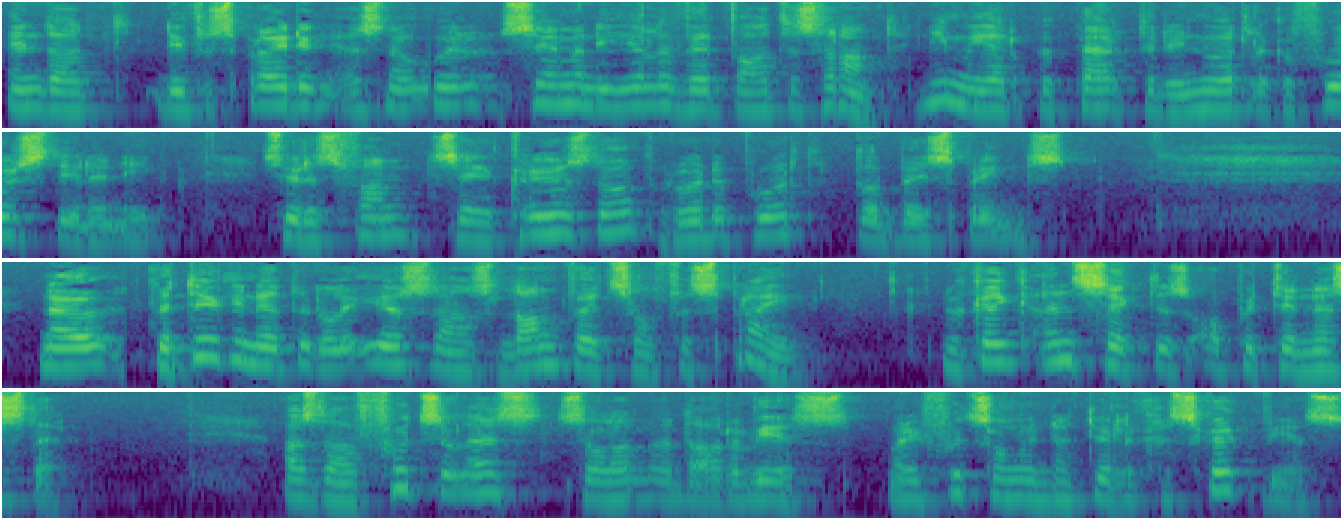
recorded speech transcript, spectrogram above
en dat die verspreiding is nou oor sê maar die hele Witwatersrand, nie meer beperk tot die noordelike voorstede nie. So dis van sê Kruisdorp, Rodepoort tot by Springs. Nou beteken dit dat hulle eers ons landwyd sal versprei. Nou kyk insekte is opportuniste. As daar voedsel is, sal hulle daar wees, maar die voedsel moet natuurlik geskik wees.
